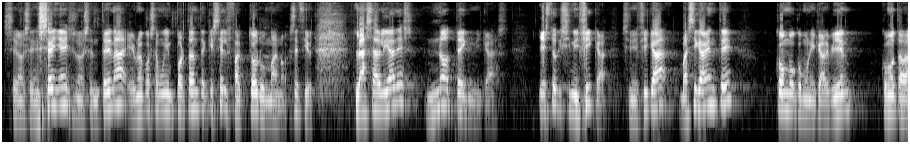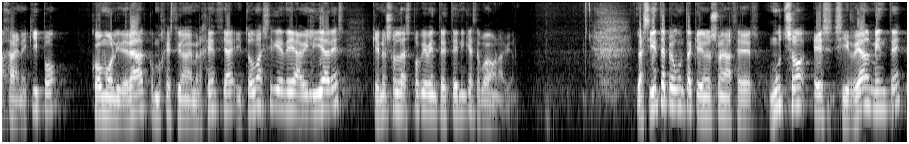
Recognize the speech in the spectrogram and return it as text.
se nos enseña y se nos entrena en una cosa muy importante que es el factor humano, es decir, las habilidades no técnicas. ¿Y esto qué significa? Significa básicamente cómo comunicar bien, cómo trabajar en equipo, cómo liderar, cómo gestionar emergencia y toda una serie de habilidades que no son las propiamente técnicas de volar un avión. La siguiente pregunta que nos suelen hacer mucho es si realmente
